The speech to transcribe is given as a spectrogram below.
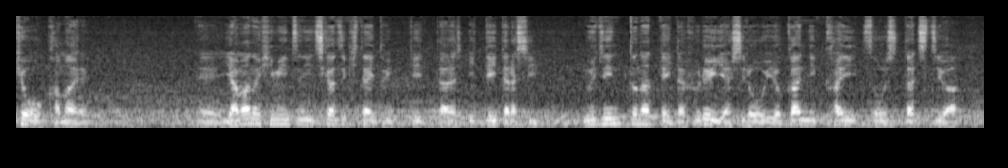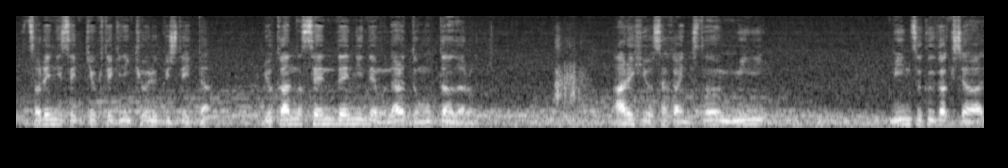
居を構ええー山の秘密に近づきたいと言っていた言っていたらしい。無人となっていた古い社を旅館に改装した父はそれに積極的に協力していた。旅館の宣伝にでもなると思ったのだろう。ある日を境にその民民族学者は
